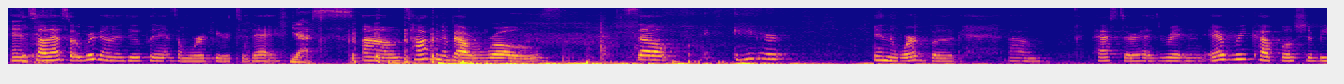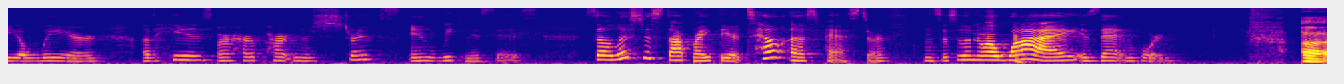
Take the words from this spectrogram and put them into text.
And so that's what we're going to do put in some work here today. yes um, talking about roles. So here in the workbook, um, Pastor has written every couple should be aware of his or her partner's strengths and weaknesses. So let's just stop right there. Tell us, Pastor and Sister Lenora, why is that important? Uh,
